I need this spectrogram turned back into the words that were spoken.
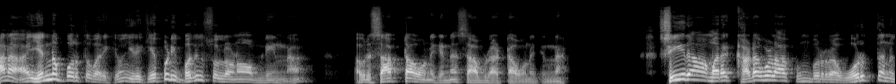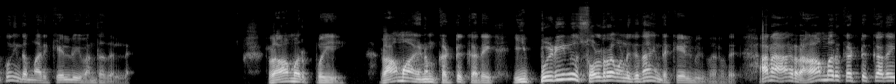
ஆனால் என்னை பொறுத்த வரைக்கும் இதுக்கு எப்படி பதில் சொல்லணும் அப்படின்னா அவர் சாப்பிட்டா உனக்கு என்ன சாப்பிடாட்டா உனக்கு என்ன? ஸ்ரீராமரை கடவுளாக கும்பிடுற ஒருத்தனுக்கும் இந்த மாதிரி கேள்வி வந்ததில்லை. ராமர் பொய் ராமாயணம் கட்டுக்கதை இப்படின்னு சொல்றவனுக்கு தான் இந்த கேள்வி வருது. ஆனா ராமர் கட்டுக்கதை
